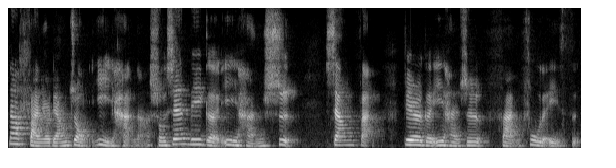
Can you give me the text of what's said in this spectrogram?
那反有两种意涵啊，首先第一个意涵是相反，第二个意涵是反复的意思。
